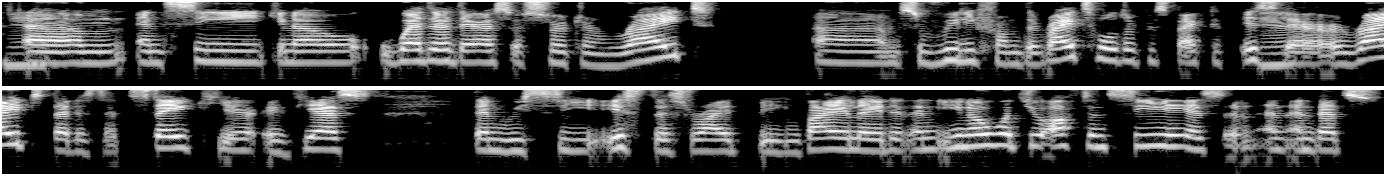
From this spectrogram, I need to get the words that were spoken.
yeah. um, and see you know whether there's a certain right um, so really from the rights holder perspective is yeah. there a right that is at stake here if yes then we see is this right being violated and you know what you often see is and, and, and that's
